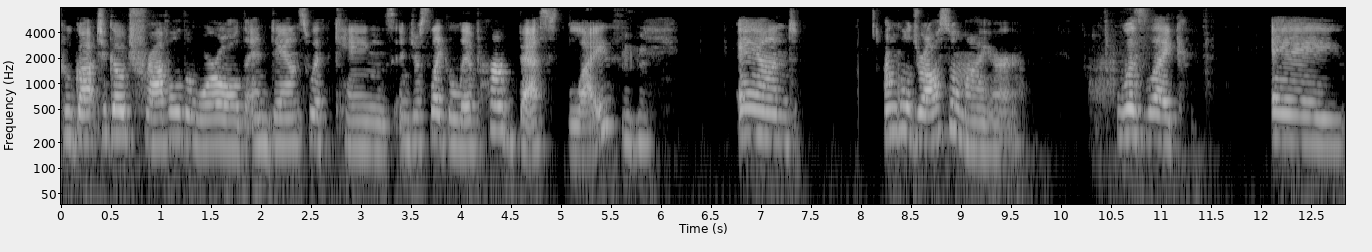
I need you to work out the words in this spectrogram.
who got to go travel the world and dance with kings and just like live her best life. Mhm. And Uncle Drosselmeyer was like a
